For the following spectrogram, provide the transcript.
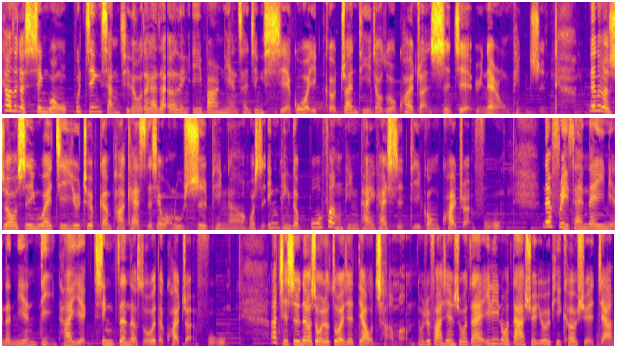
看到这个新闻，我不禁想起了我大概在二零一八年曾经写过一个专题，叫做《快转世界与内容品质》。那那个时候是因为继 YouTube 跟 Podcast 这些网络视频啊，或是音频的播放平台开始提供快转服务，Netflix 在那一年的年底，它也新增了所谓的快转服务。那其实那个时候我就做一些调查嘛，我就发现说，在伊利诺大学有一批科学家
